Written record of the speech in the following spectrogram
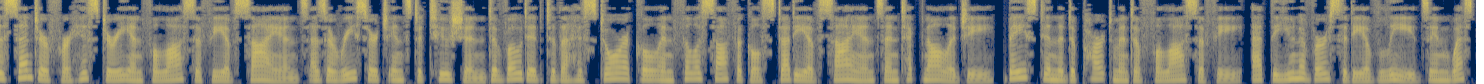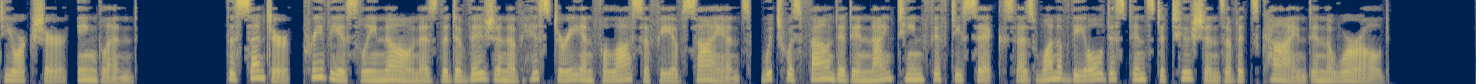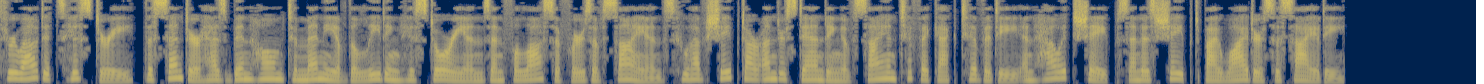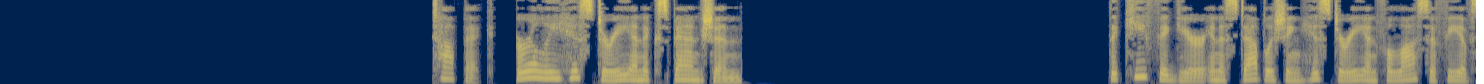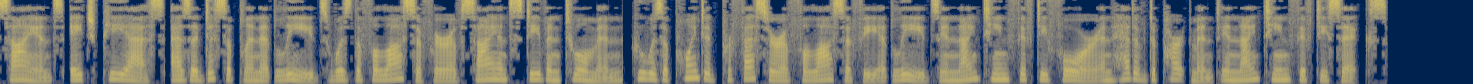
The Center for History and Philosophy of Science is a research institution devoted to the historical and philosophical study of science and technology, based in the Department of Philosophy, at the University of Leeds in West Yorkshire, England. The Centre, previously known as the Division of History and Philosophy of Science, which was founded in 1956 is one of the oldest institutions of its kind in the world. Throughout its history, the center has been home to many of the leading historians and philosophers of science who have shaped our understanding of scientific activity and how it shapes and is shaped by wider society. Early history and expansion The key figure in establishing history and philosophy of science (HPS) as a discipline at Leeds was the philosopher of science Stephen Toulmin, who was appointed professor of philosophy at Leeds in 1954 and head of department in 1956.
